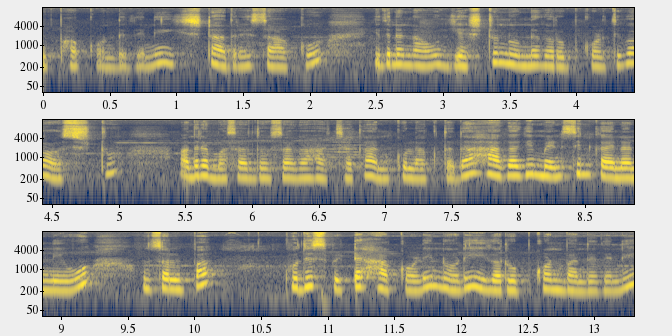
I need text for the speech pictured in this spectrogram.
ಉಪ್ಪು ಹಾಕ್ಕೊಂಡಿದ್ದೀನಿ ಇಷ್ಟಾದರೆ ಸಾಕು. ಇದನ್ನು ನಾವು ಎಷ್ಟು ನುಣ್ಣಗೆ ರುಬ್ಕೊಳ್ತೀವೋ ಅಷ್ಟು ಅಂದರೆ ಮಸಾಲೆ ದೋಸೆಗೆ ಹಚ್ಚೋಕ್ಕೆ ಅನುಕೂಲ ಆಗ್ತದೆ. ಹಾಗಾಗಿ ಮೆಣಸಿನ್ಕಾಯಿನ ನೀವು ಒಂದು ಸ್ವಲ್ಪ ಕುದಿಸ್ಬಿಟ್ಟೆ ಹಾಕ್ಕೊಳ್ಳಿ, ನೋಡಿ ಈಗ ರುಬ್ಕೊಂಡು ಬಂದಿದ್ದೀನಿ.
